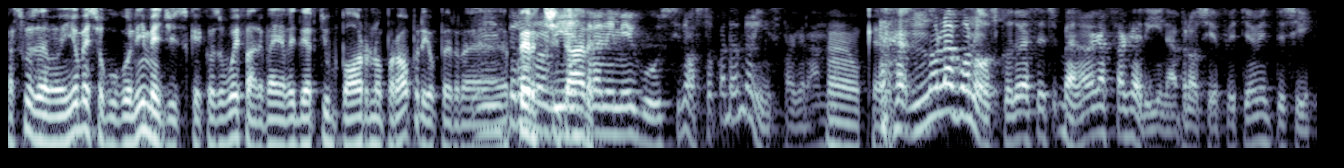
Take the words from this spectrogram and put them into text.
Ma scusa, io ho messo Google Images, che cosa vuoi fare? Vai a vederti un porno proprio per, eh, per non citare? rientra nei miei gusti. No, sto guardando Instagram. Ah, ok. non la conosco, deve essere... Beh, una ragazza carina, però sì, effettivamente sì.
